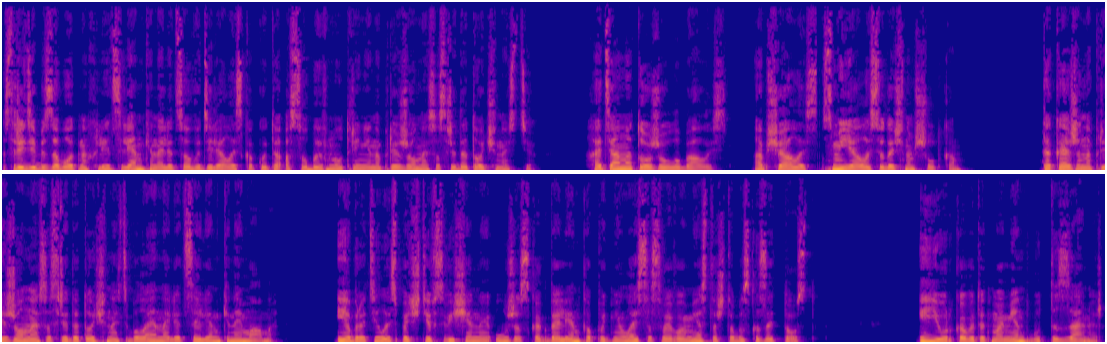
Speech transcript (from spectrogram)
Среди беззаботных лиц Ленки на лицо выделялось какой-то особой внутренней напряженной сосредоточенностью, хотя она тоже улыбалась, общалась, смеялась удачным шуткам. Такая же напряженная сосредоточенность была и на лице Ленкиной мамы – и обратилась почти в священный ужас, когда Ленка поднялась со своего места, чтобы сказать тост. И Юрка в этот момент будто замер.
